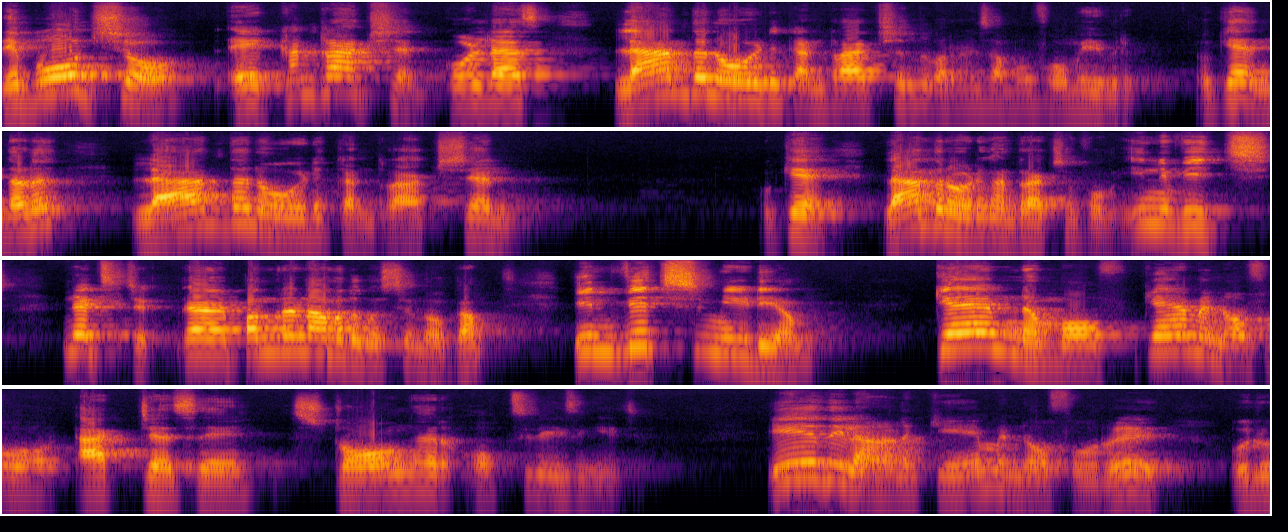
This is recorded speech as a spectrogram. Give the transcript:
they both show a contraction called as lanthanoid contraction എന്ന് പറഞ്ഞ സംഭവം ഫോം ചെയ്ത് വരും ഓക്കെ എന്താണ്? Lanthanoid contraction okay lanthanoid contraction form in which next പന്ത്രണ്ടാമത്തെ ക്വസ്റ്റ്യൻ നോക്കാം. ഇൻ വിച്ച് മീഡിയം ക്യാമനോഫോർ act as a stronger oxidising agent ഏതിലാണ് കേമനോഫോർ ഒരു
